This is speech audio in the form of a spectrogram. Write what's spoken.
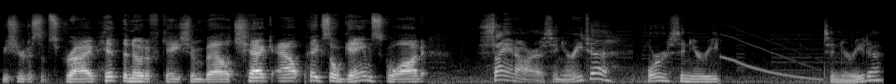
Be sure to subscribe, hit the notification bell, check out Pixel Game Squad. Sayonara, senorita? Or senorita? Senorita?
